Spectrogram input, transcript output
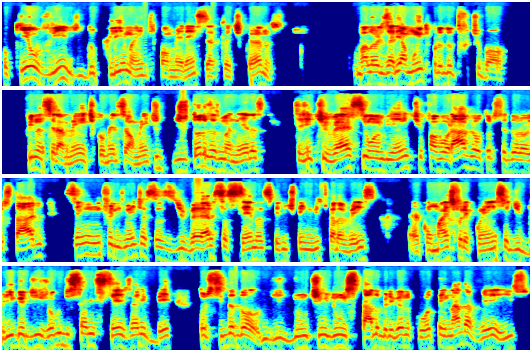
o que eu vi do clima entre palmeirenses e atleticanos valorizaria muito o produto futebol. Financeiramente, comercialmente, de todas as maneiras, se a gente tivesse um ambiente favorável ao torcedor ao estádio, sem, infelizmente, essas diversas cenas que a gente tem visto cada vez é, com mais frequência de briga de jogo de Série C, Série B, torcida do, de, de um time de um estado brigando com o outro, tem nada a ver isso.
